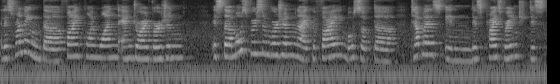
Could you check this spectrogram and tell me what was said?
It is running the 5.1 Android version. It's the most recent version I could find. Most of the tablets in this price range, this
